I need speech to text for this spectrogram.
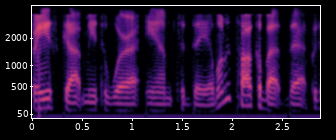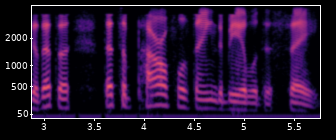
faith got me to where I am today. I want to talk about that because that's a that's a powerful thing to be able to say.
